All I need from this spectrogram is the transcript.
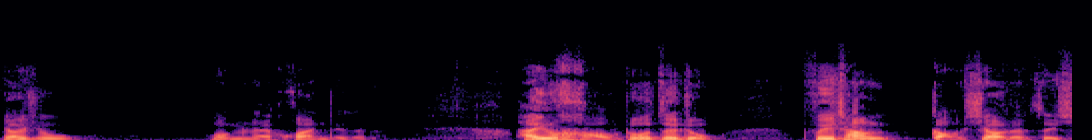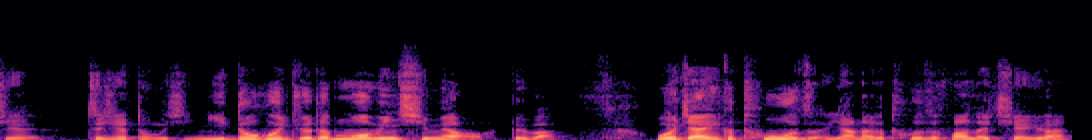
要求。我们来换这个的，还有好多这种非常搞笑的这些这些东西，你都会觉得莫名其妙，对吧？我家一个兔子，养了个兔子放在前院，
